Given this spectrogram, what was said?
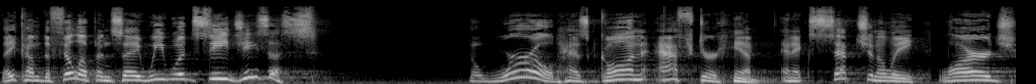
They come to Philip and say, We would see Jesus. The world has gone after him, an exceptionally large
